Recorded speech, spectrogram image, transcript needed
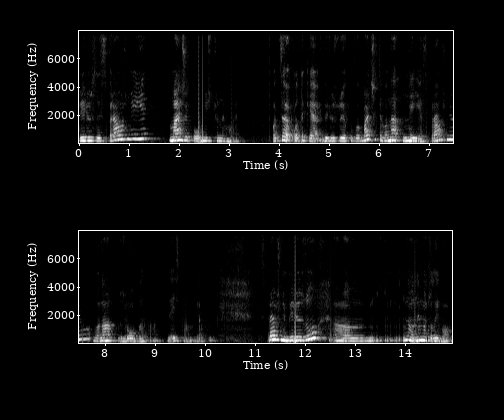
бірюзи справжньої майже повністю немає. Оце отаке бірюзу, яку ви бачите, вона не є справжньою, вона зроблена десь там якось. Справжню бірюзу ем, ну, неможливо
